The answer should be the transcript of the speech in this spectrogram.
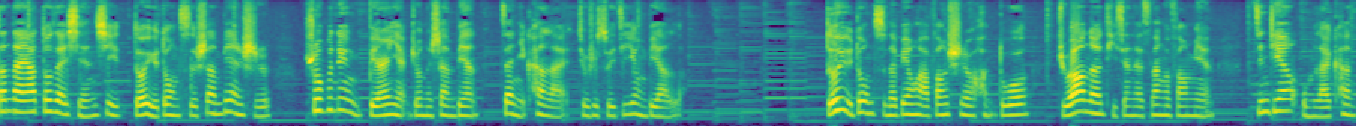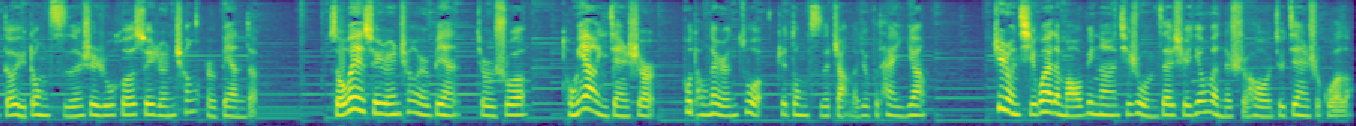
当大家都在嫌弃德语动词善变时，说不定别人眼中的善变，在你看来就是随机应变了。德语动词的变化方式很多，主要呢体现在三个方面。今天我们来看德语动词是如何随人称而变的。所谓随人称而变，就是说同样一件事儿，不同的人做，这动词长得就不太一样。这种奇怪的毛病呢，其实我们在学英文的时候就见识过了。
